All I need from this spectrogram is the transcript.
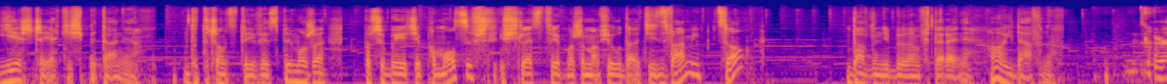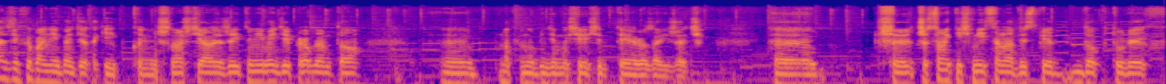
jeszcze jakieś pytania dotyczące tej wyspy? Może potrzebujecie pomocy w w śledztwie? Może mam się udać z wami? Co? Dawno nie byłem w terenie. Oj, dawno. Na razie chyba nie będzie takiej konieczności, ale jeżeli tu nie będzie problem, to y, na pewno będziemy musieli się tutaj rozejrzeć. Y, czy, czy są jakieś miejsca na wyspie, do których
